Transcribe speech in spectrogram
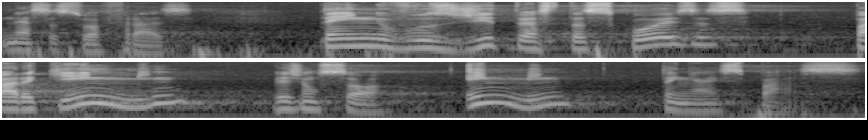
nessa sua frase. Tenho-vos dito estas coisas para que em mim, vejam só, em mim tenhais paz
